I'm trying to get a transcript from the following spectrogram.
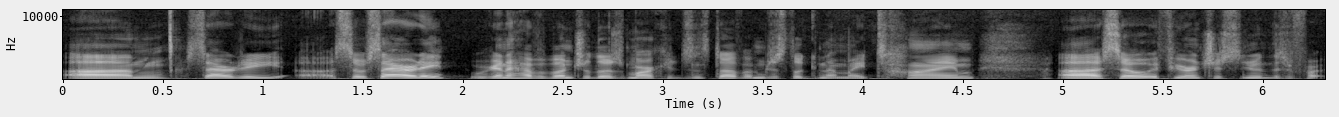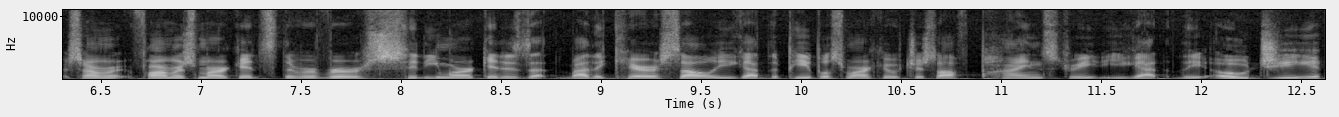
Um, Saturday, uh, so Saturday we're gonna have a bunch of those markets and stuff. I'm just looking at my time. Uh, so if you're interested in the far- farmers markets, the River City Market is at, by the Carousel. You got the People's Market, which is off Pine Street. You got the OG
